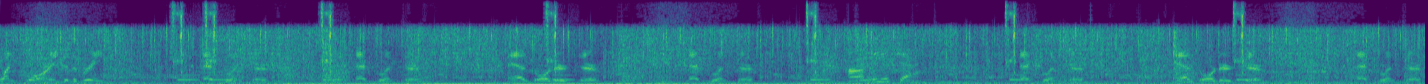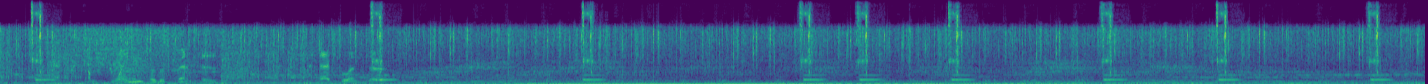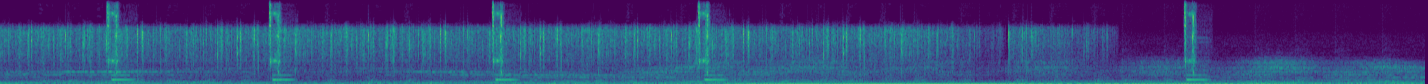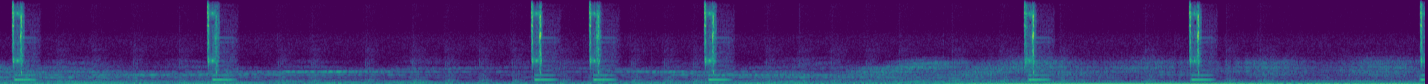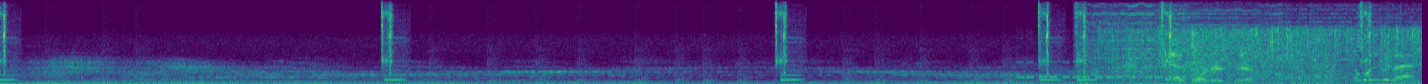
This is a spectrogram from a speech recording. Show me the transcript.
Once more into the breach. Excellent, sir. Excellent, sir. As ordered, sir. Excellent, sir. On the attack. Excellent, sir. As ordered, sir. Excellent, sir. I'm swinging for the fences. Excellent, sir. As Thank you. Ordered, sir. So much for that.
